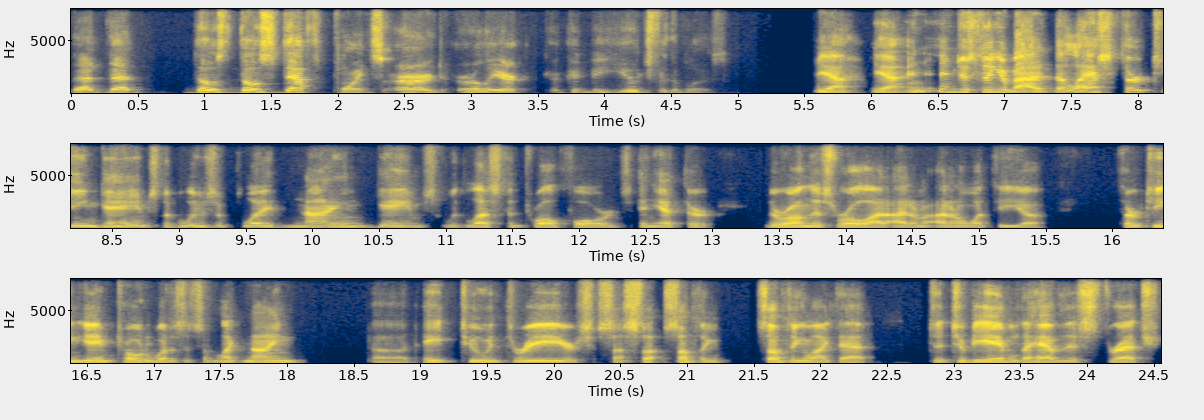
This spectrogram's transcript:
that that those those depth points earned earlier could be huge for the Blues. Yeah, yeah. And, and just think about it. The last 13 games, the Blues have played nine games with less than 12 forwards, and yet they're they're on this roll. I, I don't know. I don't know what the uh, 13 game total. What is it? Something like nine, uh, eight, two, and three, or so, so, something, something like that. To, to be able to have this stretch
